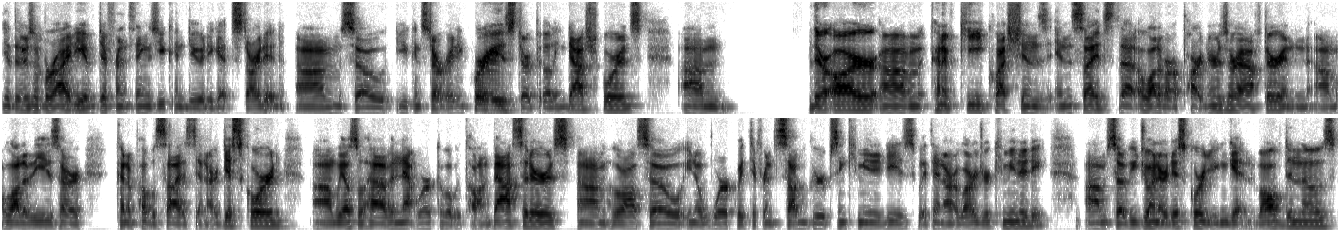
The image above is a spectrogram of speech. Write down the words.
you know, there's a variety of different things you can do to get started. Um, so you can start writing queries, start building dashboards. Um, there are um, kind of key questions, insights that a lot of our partners are after, and um, a lot of these are kind of publicized in our Discord. Um, we also have a network of what we call ambassadors, um, who also, you know, work with different subgroups and communities within our larger community. Um, so if you join our Discord, you can get involved in those.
